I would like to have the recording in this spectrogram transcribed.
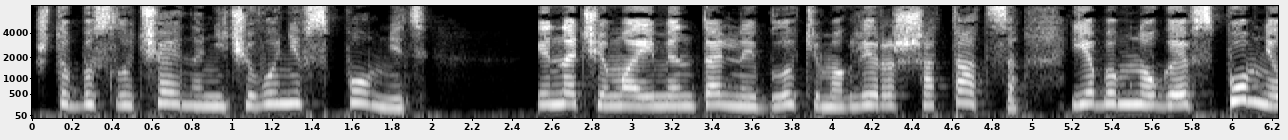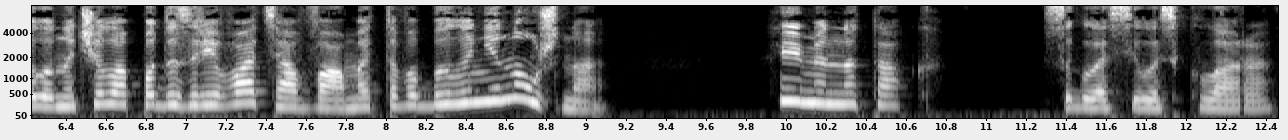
чтобы случайно ничего не вспомнить. Иначе мои ментальные блоки могли расшататься. Я бы многое вспомнила, начала подозревать, а вам этого было не нужно. Именно так, согласилась Клара.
